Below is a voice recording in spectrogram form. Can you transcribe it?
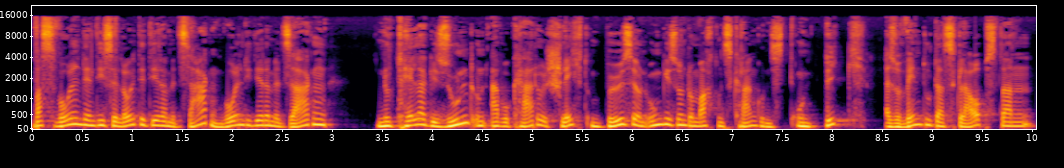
Was wollen denn diese Leute dir damit sagen? Wollen die dir damit sagen, Nutella gesund und Avocado ist schlecht und böse und ungesund und macht uns krank und, und dick? Also wenn du das glaubst, dann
